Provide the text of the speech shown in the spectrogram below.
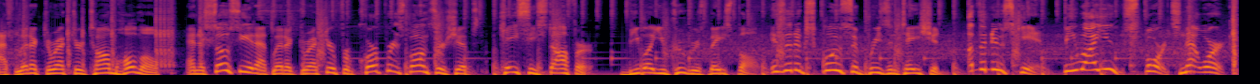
Athletic Director Tom Holmoe, and Associate Athletic Director for Corporate Sponsorships, Casey Stoffer. BYU Cougars Baseball is an exclusive presentation of the Nu Skin, BYU Sports Network.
